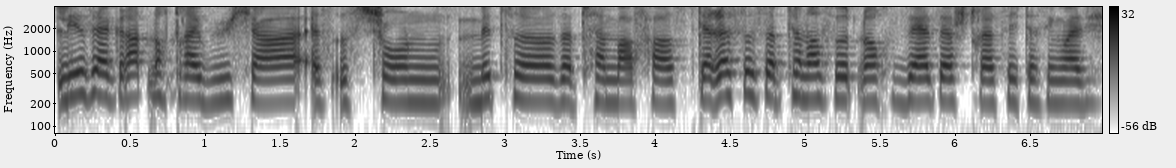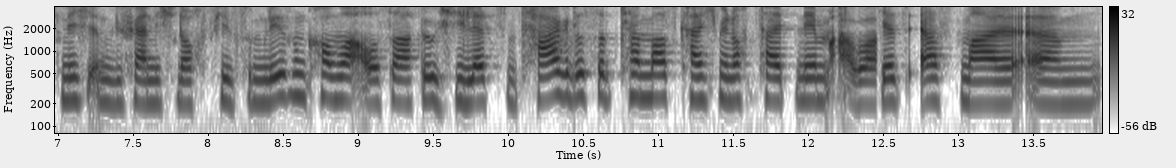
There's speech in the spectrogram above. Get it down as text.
lese ja gerade noch drei Bücher. Es ist schon Mitte September fast. Der Rest des Septembers wird noch sehr, sehr stressig. Deswegen weiß ich nicht, inwiefern ich noch viel zum Lesen komme. Außer wirklich die letzten Tage des Septembers kann ich mir noch Zeit nehmen. Aber jetzt erstmal ähm,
